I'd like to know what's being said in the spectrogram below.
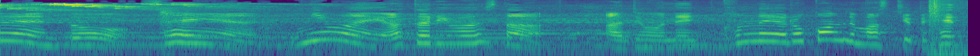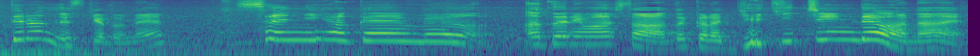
円と1000円2枚当たりました。あでもねこんな喜んでますけど減ってるんですけどね。1200円分当たりました。だから撃沈ではない。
